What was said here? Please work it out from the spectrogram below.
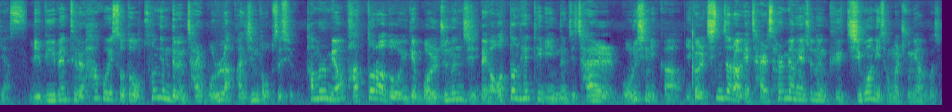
예스. 리뷰 이벤트를 하고 있어도 손님들은 잘 몰라. 관심도 없으시고. 하물며 봤더라도 이게 뭘 주는지, 내가 어떤 혜택이 있는지 잘 모르시니까 이걸 친절하게 잘 설명해주는 그 직원이 정말 중요한 거지.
